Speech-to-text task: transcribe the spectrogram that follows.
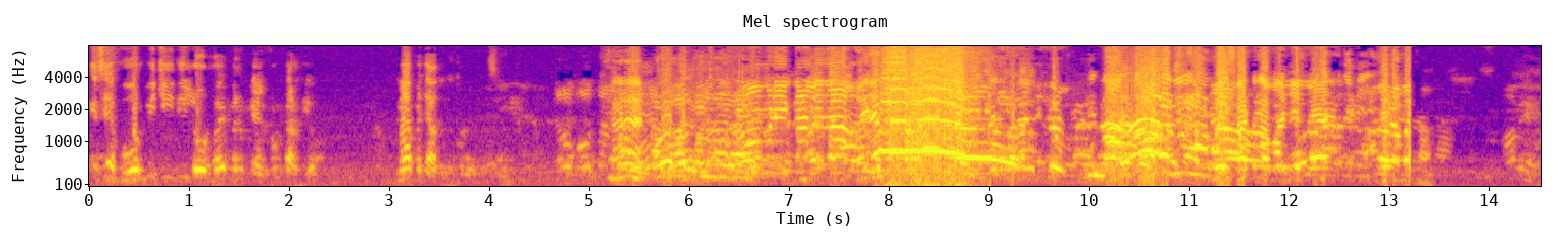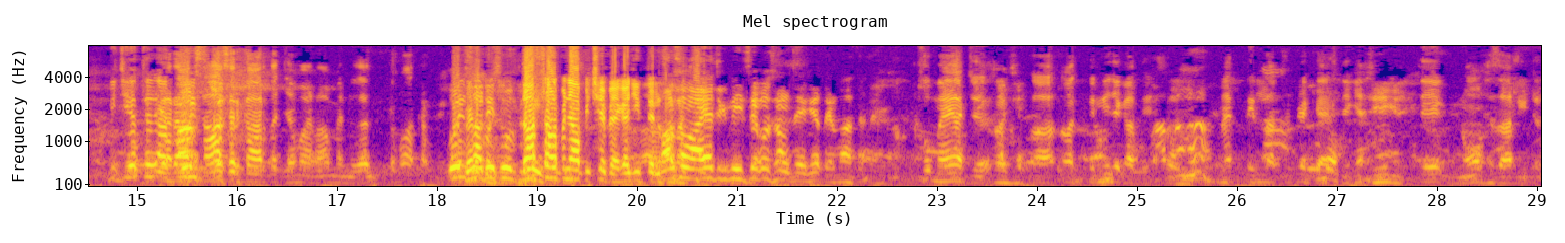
ਕਿਸੇ ਹੋਰ ਵੀ ਚੀਜ਼ ਦੀ ਲੋੜ ਹੋਏ ਮੈਨੂੰ ਟੈਲੀਫੋਨ ਕਰ ਦਿਓ। ਮੈਂ ਪਹੁੰਚਾ ਦੂੰਗਾ ਤੁਹਾਨੂੰ। ਵੀ ਜੇ ਇੱਥੇ ਨਾ ਸਰਕਾਰ ਦਾ ਜਮਾ ਨਾ ਮੈਨੂੰ ਤਾਂ ਤਬਾਹ ਕਰ ਦੇ ਕੋਈ ਸਾਡੀ ਸਹੂਲਤ 10 ਸਾਲ ਪੰਜਾਬ ਪਿੱਛੇ ਪੈ ਗਿਆ ਜੀ ਤਿੰਨ ਬਸ ਆਇਆ ਜਗਮੀਤ ਸਿੰਘ ਕੋ ਸਾਲ ਦੇ ਗਿਆ ਤੇਰੇ ਵਾਸਤੇ ਸੋ ਮੈਂ ਅੱਜ ਅ, ਅੱਜ ਤਿੰਨੀ ਜਗ੍ਹਾ ਤੇ ਮੈਂ 3 ਲੱਖ ਰੁਪਏ ਕੈਸ਼ ਦੇ ਗਿਆ ਤੇ 9000 ਲੀਟਰ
